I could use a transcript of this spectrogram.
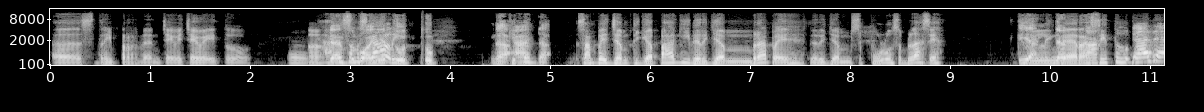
eh, stripper dan cewek-cewek itu. Hmm. Ah. Dan semuanya sekali. tutup. Nggak Kita- ada. Sampai jam 3 pagi dari jam berapa ya? Dari jam 10 11 ya. Iya, Keliling dan daerah situ. Gak ada.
